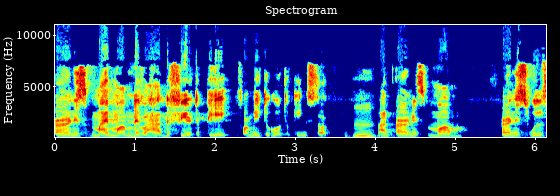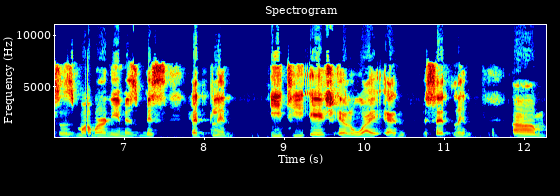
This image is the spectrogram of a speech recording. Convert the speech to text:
Ernest, my mom never had the fear to pay for me to go to Kingston. Mm. And Ernest's mom, Ernest Wilson's mom, her name is Miss Ethlyn, E T H L Y N, Miss Ethlyn. Um,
